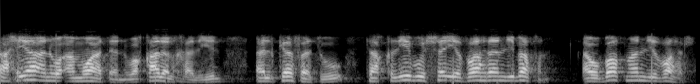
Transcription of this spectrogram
أحياء وأمواتا وقال الخليل الكفة تقليب الشيء ظهرا لبطن أو بطنا لظهر.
